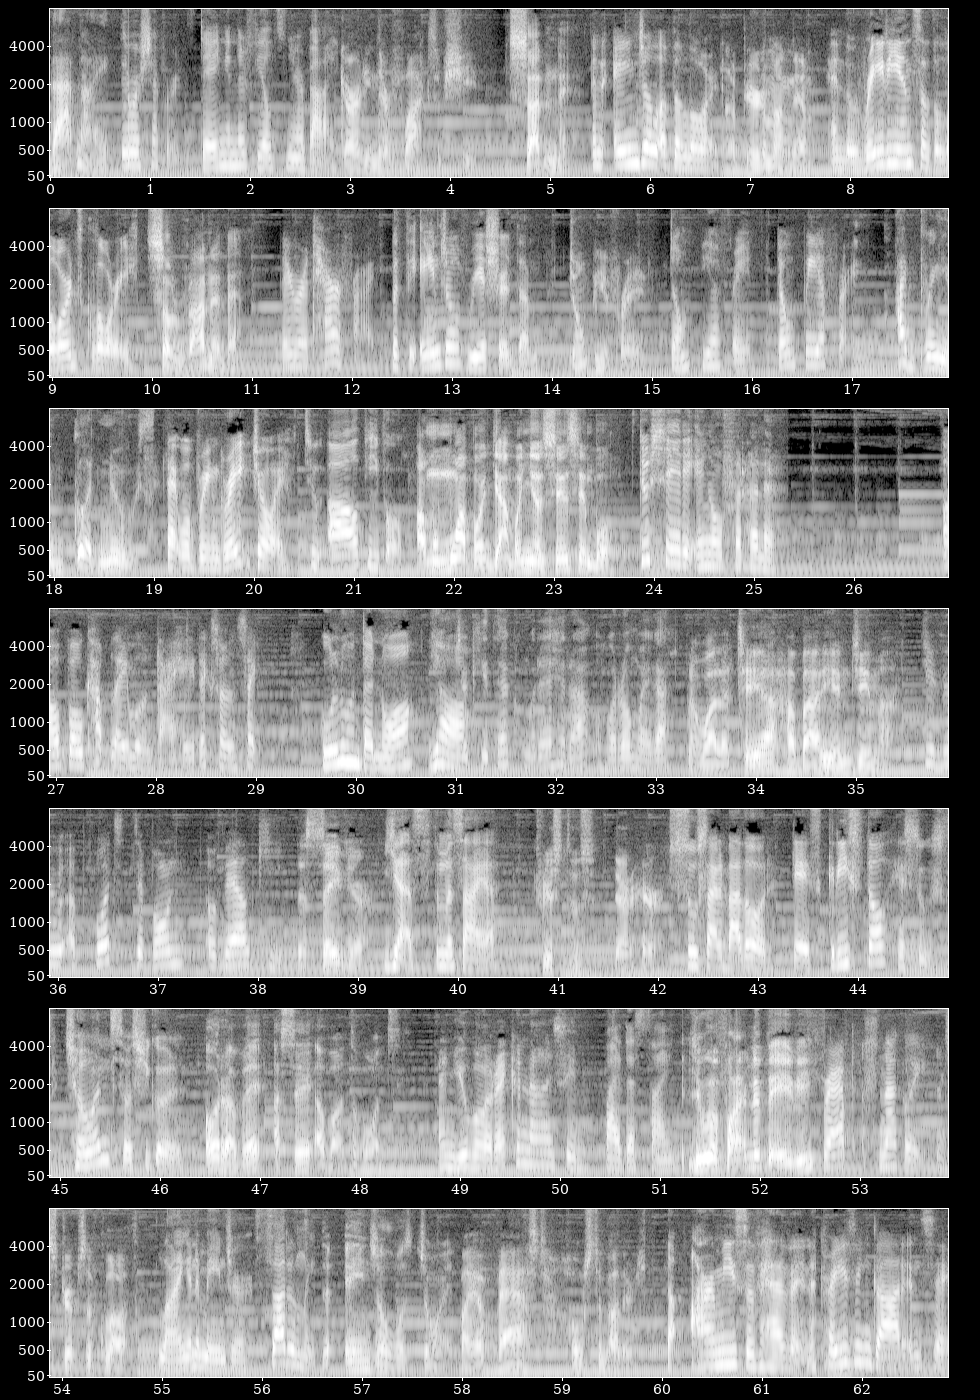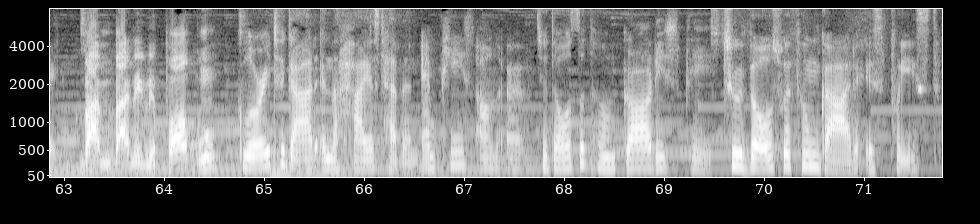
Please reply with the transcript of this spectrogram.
That night, There were shepherds. staying in their fields nearby. guarding their flocks of sheep. Suddenly, An angel of the Lord Appeared among them. and the radiance of the Lord's glory. surrounded them. They were terrified. But the angel reassured them. Don't be afraid. Don't be afraid. Don't be afraid. I bring you good news. That will bring great joy To all people. Amo mua bon jambo nyo sensen bo. 都写嚟应我 for 佢啦。我报给你们大喜的信息， Gulunda no ya Jokita kumurehera uhoro mwega. Nawalatea habari njema. Je vous apporte de bonnes nouvelles qui the Savior. Yes, the Messiah. Christus der Herr. su Salvador, que es Cristo Jesús. Choan Soshigul. Orabe ase abantu bonsi. And you will recognize him. by this sign. You will find the baby wrapped snugly In strips of cloth Lying in a manger. Suddenly. The angel was joined by a vast host of others. The armies of heaven. praising God and saying, ban ban ne po bu. Glory to God in the highest heaven. and peace on earth To those with whom God is pleased. To those with whom God is pleased.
